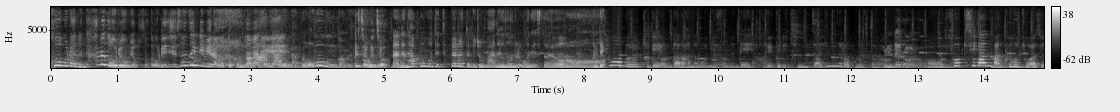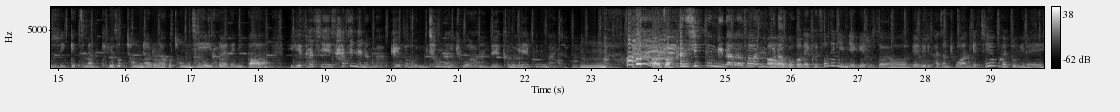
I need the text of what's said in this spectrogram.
수업을 하는데 하나도 어려움이 없어. 어린이집 선생님이라고 또 공감하네. 아니, 아니, 나 너무 공감해. 그쵸 너무. 그쵸 나는 학부모 때 특별 활동이 좀 많은 원을 원했어요 어. 근데 수업을 두 개 연달아 하는 원이 있었는데 아, 애들이 진짜 힘들어 보였어요 힘들어요. 어, 수업 시간만큼은 좋았을 수 있겠지만 계속 정렬을 하고 정지해 있어야 되니까 이게 사실 사진에는 막 애가 엄청나게 좋아하는데 그거 음. 1분인 거 알죠? 음 맞아 한 10분 기다려서 1분 어. 전에 그 선생님 얘기해줬어요 애들이 가장 좋아하는 게 체육 활동이래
